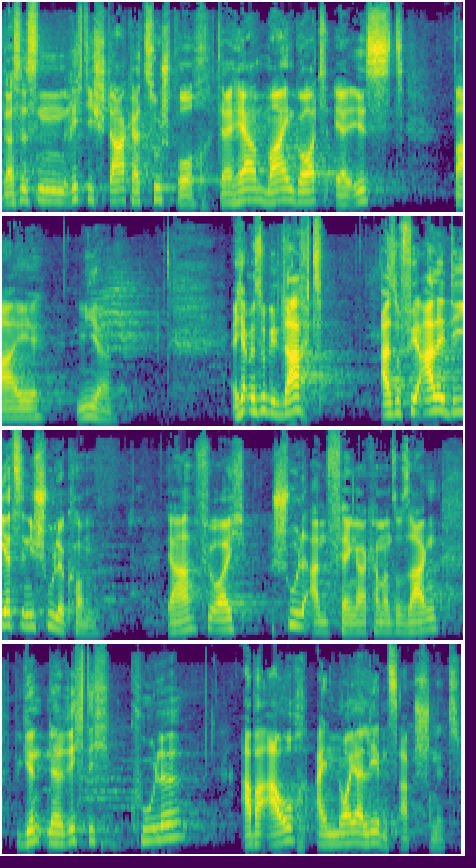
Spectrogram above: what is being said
Das ist ein richtig starker Zuspruch. Der Herr, mein Gott, er ist bei mir. Ich habe mir so gedacht, also für alle, die jetzt in die Schule kommen, ja, für euch Schulanfänger kann man so sagen, beginnt eine richtig coole, aber auch ein neuer Lebensabschnitt.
